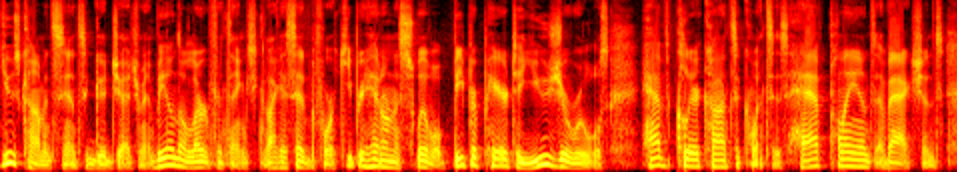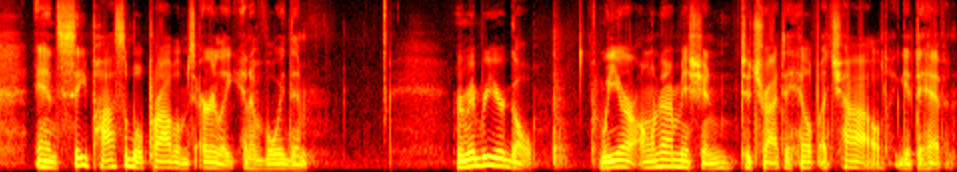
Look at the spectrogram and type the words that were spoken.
Use common sense and good judgment. Be on the alert for things. Like I said before, keep your head on a swivel. Be prepared to use your rules. Have clear consequences. Have plans of actions. And see possible problems early and avoid them. Remember your goal. We are on our mission to try to help a child get to heaven.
